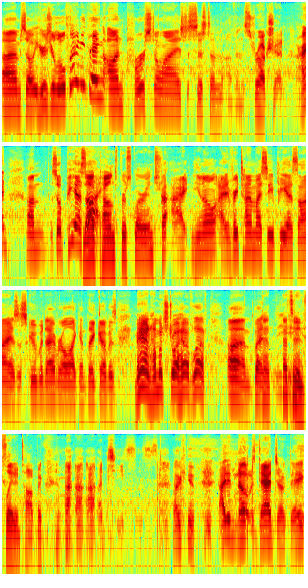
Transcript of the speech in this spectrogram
Um, so here's your little tiny thing on personalized system of instruction. All right. Um, so PSI. Not pounds per square inch. I, you know, I, every time I see PSI as a scuba diver, all I can think of is, man, how much do I have left? Um, but That- That's an inflated topic. Jesus, I, I didn't know it was dad joke day.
